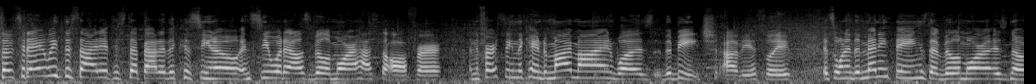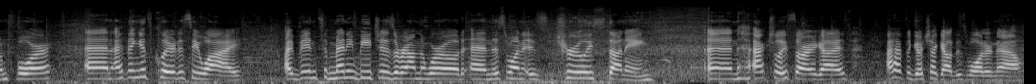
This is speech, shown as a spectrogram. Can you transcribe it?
So today we've decided to step out of the casino and see what else Vilamoura has to offer. And the first thing that came to my mind was the beach, obviously. It's one of the many things that Vilamoura is known for, and I think it's clear to see why. I've been to many beaches around the world, and this one is truly stunning. And actually, sorry guys, I have to go check out this water now.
